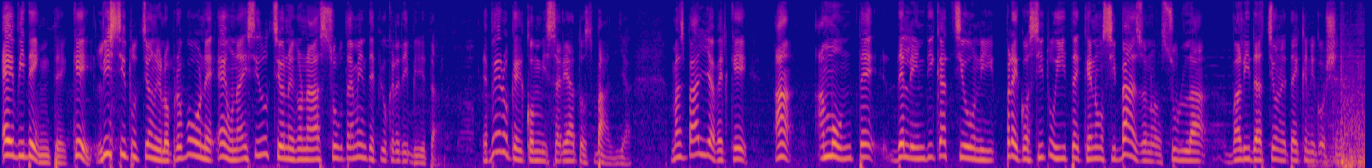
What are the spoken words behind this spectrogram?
È evidente che l'istituzione che lo propone è una istituzione che non ha assolutamente più credibilità. È vero che il commissariato sbaglia, ma sbaglia perché ha a monte delle indicazioni precostituite che non si basano sulla validazione tecnico-scientifica.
